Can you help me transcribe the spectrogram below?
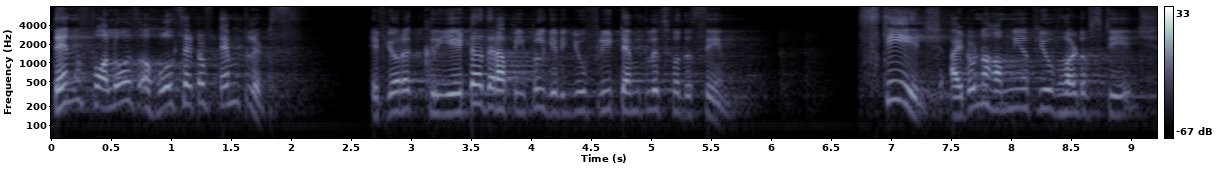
Then follows a whole set of templates. If you're a creator, there are people giving you free templates for the same. Stage, I don't know how many of you have heard of Stage.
